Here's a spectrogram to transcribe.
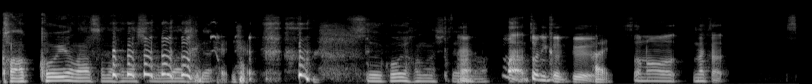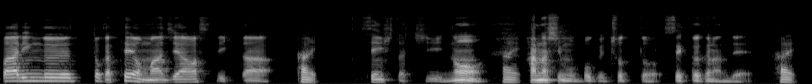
かっこいいよな、その話もマジで。すごい話だよな。まあ、とにかく、はいその、なんか、スパーリングとか手を交合わせてきたはい。選手たちのはい話も僕、ちょっとせっかくなんではい。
